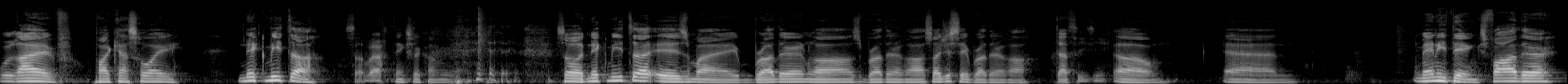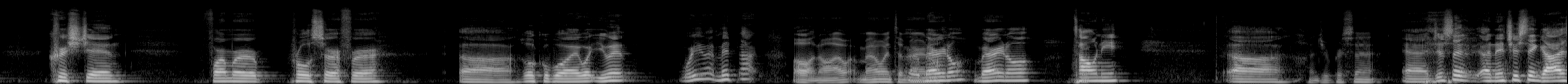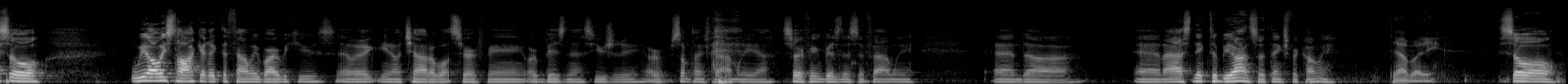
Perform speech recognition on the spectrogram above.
We're live. Podcast Hawaii. Nick Mita. Thanks for coming. so Nick Mita is my brother-in-law's brother-in-law. So I just say brother-in-law. That's easy. Um, and many things. Father, Christian, former pro surfer, uh, local boy. What you went? Where you at? Mid-Pac? Oh no, I, I went to Maryknoll. Maryknoll? Maryknoll, Townie. Uh, Hundred percent. And just a, an interesting guy. So we always talk at like the family barbecues and we you know chat about surfing or business usually or sometimes family. yeah, surfing, business, and family. And uh, and I asked Nick to be on, so thanks for coming. Yeah, buddy. So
